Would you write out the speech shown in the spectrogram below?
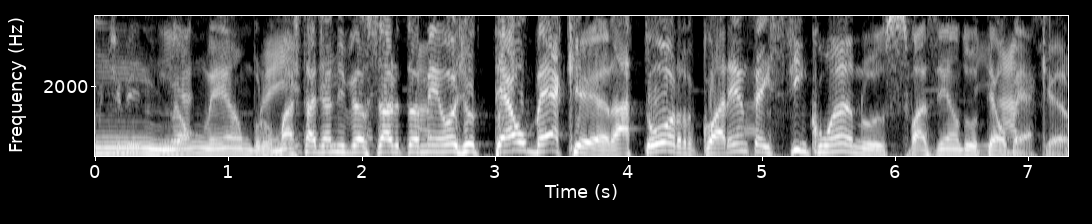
MTV. Hum, não lembro. É Mas tá de aniversário tá também hoje o Theo Becker, ator, 45 anos fazendo o Theo Irado. Becker.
